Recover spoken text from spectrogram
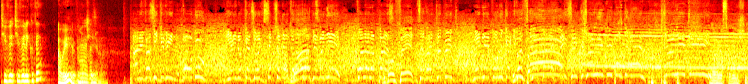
Tu veux, tu veux l'écouter? Ah oui, volontiers. vas-y. Allez, vas-y Kevin, va au bout Il y a une occasion exceptionnelle À de la droite. vers Meunier Voilà la Ils passe vont le faire. Ça va être le but Meunier pour Lukaku Il va le faire. la Et c'est Je l'ai dit, bordel Je l'ai dit ouais, c'est magnifique.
